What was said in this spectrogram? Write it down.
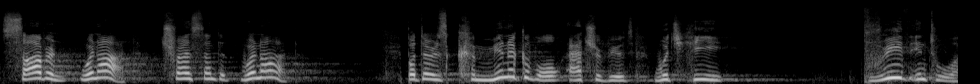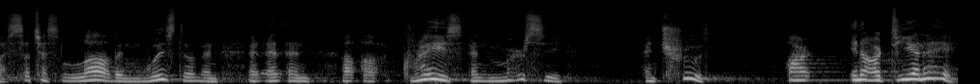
Sovereign, we're not. Transcendent, we're not. But there's communicable attributes which He breathed into us, such as love and wisdom and, and, and, and uh, uh, grace and mercy and truth, are in our DNA,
